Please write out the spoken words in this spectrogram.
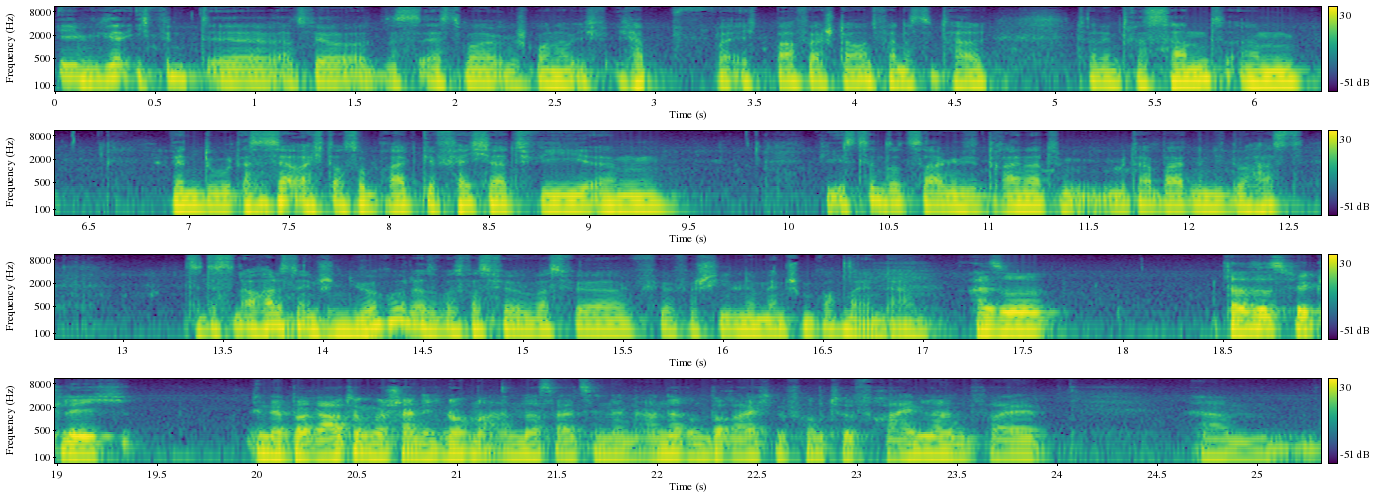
ich finde, äh, als wir das erste Mal gesprochen haben, ich, ich hab, war echt baff erstaunt, fand das total, total interessant. Ähm, wenn du, das ist ja echt auch so breit gefächert, wie, ähm, wie ist denn sozusagen die 300 Mitarbeitenden, die du hast, sind das denn auch alles nur Ingenieure oder sowas? Was für, was für, für verschiedene Menschen braucht man denn da? Also, das ist wirklich in der Beratung wahrscheinlich nochmal anders als in den anderen Bereichen vom TÜV Rheinland, weil ähm,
